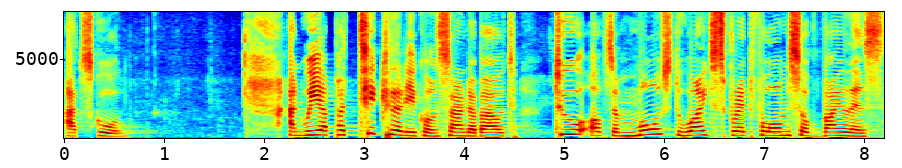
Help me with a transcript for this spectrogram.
at school. And we are particularly concerned about two of the most widespread forms of violence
